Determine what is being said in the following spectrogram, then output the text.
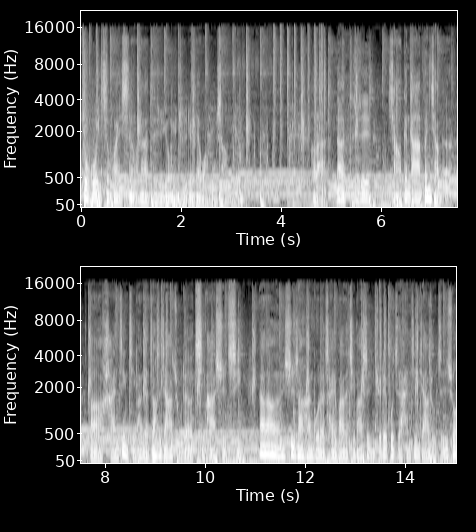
做过一次坏事哦，那这就永远就是留在网络上面。好啦，那这就是。想要跟大家分享的，呃，韩进集团的赵氏家族的奇葩事情。那当然，事实上，韩国的财阀的奇葩事情绝对不止韩进家族，只是说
